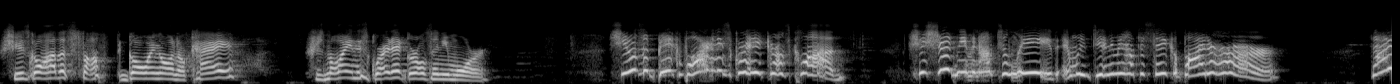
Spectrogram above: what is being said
She's got other stuff going on, okay? She's not in this Great Eight Girls anymore. She was a big part of this Great Eight Girls Club. She shouldn't even have to leave, and we didn't even have to say goodbye to her. That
